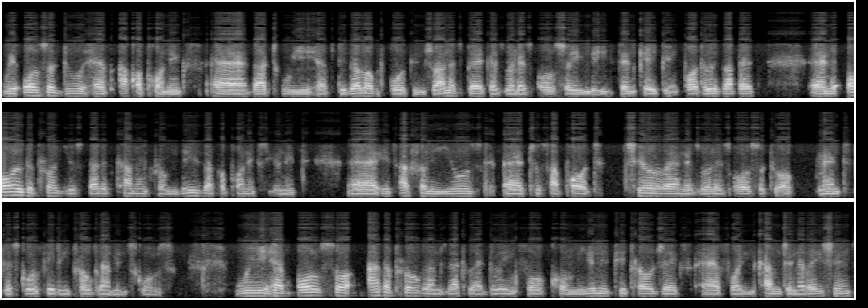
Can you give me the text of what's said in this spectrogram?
we also do have aquaponics uh, that we have developed both in Johannesburg as well as also in the Eastern Cape in Port Elizabeth. And all the produce that is coming from these aquaponics units uh, is actually used uh, to support children as well as also to augment the school feeding program in schools. We have also other programs that we are doing for community projects uh, for income generations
